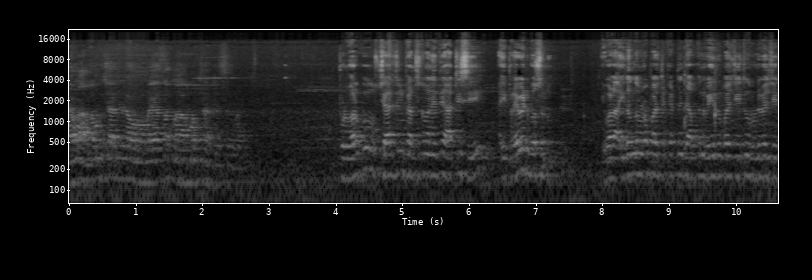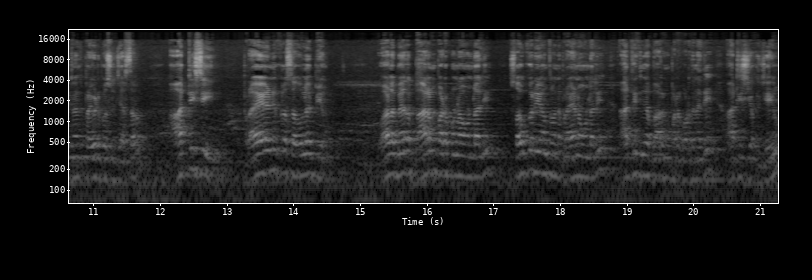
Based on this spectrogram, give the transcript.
ఏమైనా అదనపు ఛార్జీలు ఏమైనా ఉన్నాయా సార్? నార్మల్ ఛార్జెస్ ఇప్పుడు వరకు ఛార్జీలు పెంచడం అనేది ఆర్టీసీ అవి ప్రైవేట్ బస్సులు. ఇవాళ ఐదు వందల రూపాయల టికెట్ని కాబట్టి వెయ్యి రూపాయలు చేయటం రెండు వేలు చేయటం అనేది ప్రైవేట్ బస్సులు చేస్తారు. ఆర్టీసీ ప్రయాణికుల సౌలభ్యం. వాళ్ళ మీద భారం పడకుండా ఉండాలి సౌకర్యవంతమైన ప్రయాణం ఉండాలి ఆర్థికంగా భారం పడకూడదు అనేది ఆర్టీసీ యొక్క ధ్యేయం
